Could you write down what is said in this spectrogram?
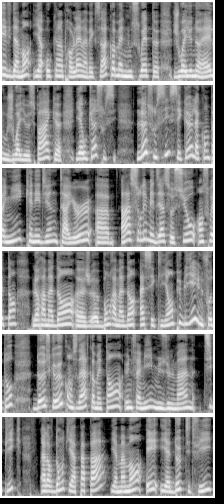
Évidemment, il n'y a aucun problème avec ça. Comme elles nous souhaitent euh, joyeux Noël ou joyeuse Pâques, il n'y a aucun souci. Le souci, c'est que la compagnie Canadian Tire euh, a sur les médias sociaux, en souhaitant le ramadan, euh, euh, bon ramadan à ses clients, publié une photo de ce qu'eux considèrent comme étant une famille musulmane typique. Alors donc, il y a papa, il y a maman et il y a deux petites filles.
